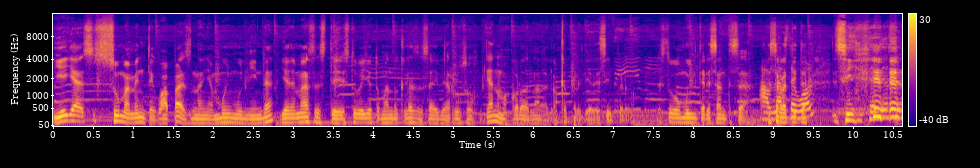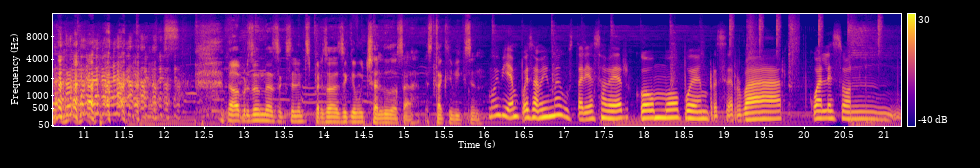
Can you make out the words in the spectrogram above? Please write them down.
y ella es sumamente guapa, es una niña muy, muy linda. Y además este, estuve yo tomando clases ahí de ruso. Ya no me acuerdo nada de lo que aprendí a decir, pero estuvo muy interesante esa, ¿Hablaste, ratito. Wolf? Sí. No, pero son unas excelentes personas, así que muchos saludos a Stacky Vixen. Muy bien, pues a mí me gustaría saber cómo pueden reservar, cuáles son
